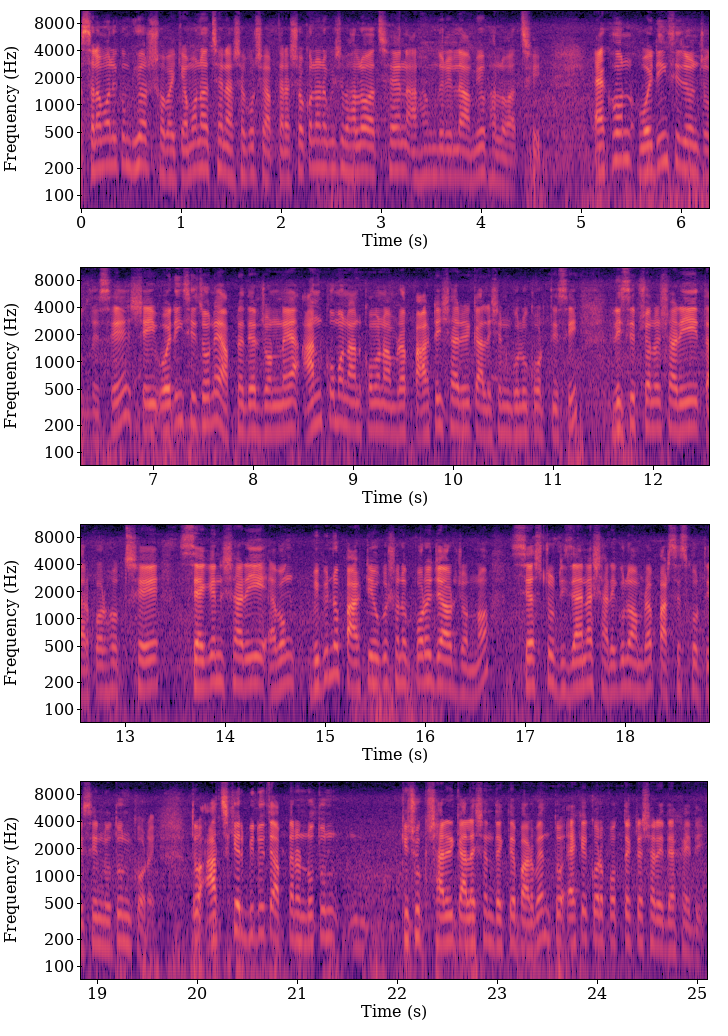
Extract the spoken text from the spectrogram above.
আসসালামু আলাইকুম ভিউয়ার সবাই কেমন আছেন? আশা করছি আপনারা সকলে অনেক বেশি ভালো আছেন। আলহামদুলিল্লাহ, আমিও ভালো আছি। এখন ওয়েডিং সিজন চলতেছে। সেই ওয়েডিং সিজনে আপনাদের জন্য আনকমন আনকমন আমরা পার্টি শাড়ির কালেকশনগুলো করতেছি। রিসেপশনের শাড়ি, তারপর হচ্ছে সেকেন্ড শাড়ি এবং বিভিন্ন পার্টি ওকেশনে পরে যাওয়ার জন্য শ্রেষ্ঠ ডিজাইনার শাড়িগুলো আমরা পারচেস করতেছি নতুন করে। তো আজকের ভিডিওতে আপনারা নতুন কিছু শাড়ির কালেকশন দেখতে পারবেন। তো এক এক করে প্রত্যেকটা শাড়ি দেখাই দিই।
